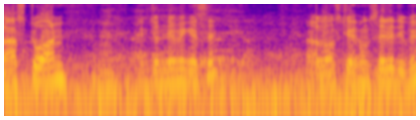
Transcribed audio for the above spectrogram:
লাস্ট ওয়ান একজন নেমে গেছে। লঞ্চটি এখন ছেড়ে দিবে।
